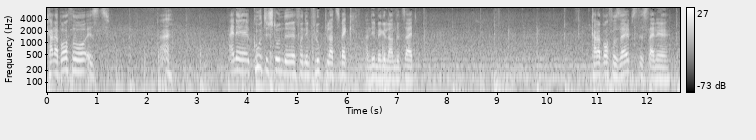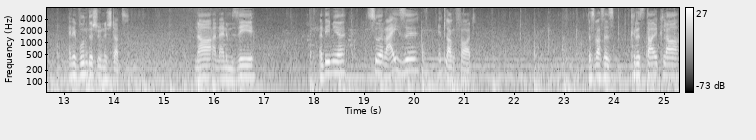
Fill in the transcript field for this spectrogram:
Calabozo ist eine gute Stunde von dem Flugplatz weg, an dem ihr gelandet seid. Calabozo selbst ist eine, eine wunderschöne Stadt. Nah an einem See, an dem ihr zur Reise entlangfahrt. Das Wasser ist kristallklar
